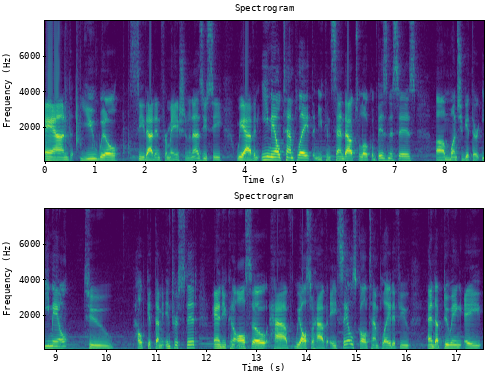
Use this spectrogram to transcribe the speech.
and you will see that information. And as you see, we have an email template that you can send out to local businesses um, once you get their email to help get them interested. And you can also have, we also have a sales call template if you end up doing a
